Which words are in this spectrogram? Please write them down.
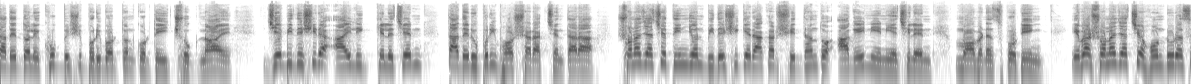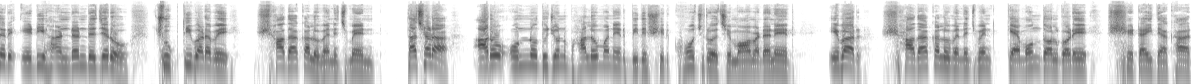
তাদের দলে খুব বেশি পরিবর্তন করতে ইচ্ছুক নয়। যে বিদেশিরা আই লিগ খেলেছেন, তাদের উপরই ভরসা রাখছেন তারা। শোনা যাচ্ছে তিনজন বিদেশিকে রাখার সিদ্ধান্ত আগেই নিয়ে নিয়েছিলেন মোহামেডান স্পোর্টিং। এবার শোনা যাচ্ছে হন্ডুরাসের এডি হান্ডান্ডেজেরও চুক্তি বাড়াবে সাদা কালো ম্যানেজমেন্ট। তাছাড়া আরও অন্য দুজন ভালো মানের বিদেশির খোঁজ রয়েছে মোহামেডানের। এবার সাদা কালো ম্যানেজমেন্ট কেমন দল গড়ে সেটাই দেখার।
